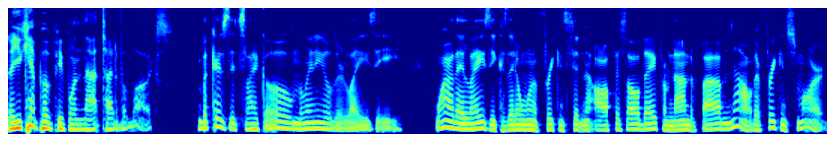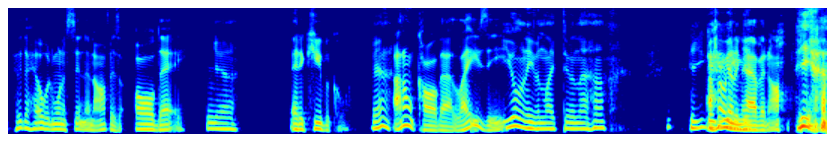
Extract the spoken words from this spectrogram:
no, you can't put people in that tight of a box. because it's like, oh, millennials are lazy. Why are they lazy? Because they don't want to freaking sit in the office all day from nine to five? No, they're freaking smart. Who the hell would want to sit in an office all day Yeah, at a cubicle? yeah. I don't call that lazy. You don't even like doing that, huh? You, I don't even get- have an office. Yeah, I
